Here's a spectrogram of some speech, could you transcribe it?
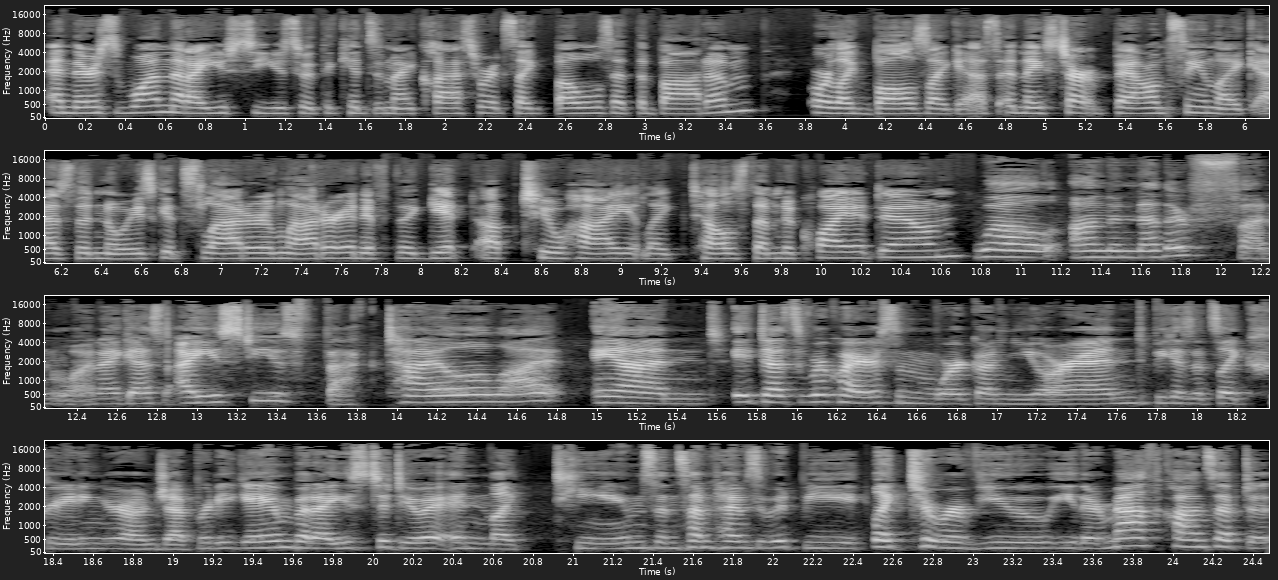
And there's one that I used to use with the kids in my class where it's like bubbles at the bottom or like balls, I guess, and they start bouncing like as the noise gets louder and louder. And if they get up too high, it like tells them to quiet down. Well, on another fun one, I guess I used to use Factile a lot, and it does require some work on your end because it's like creating your own Jeopardy game. But I used to do it in like teams, and sometimes it would be like to review either math concept uh,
